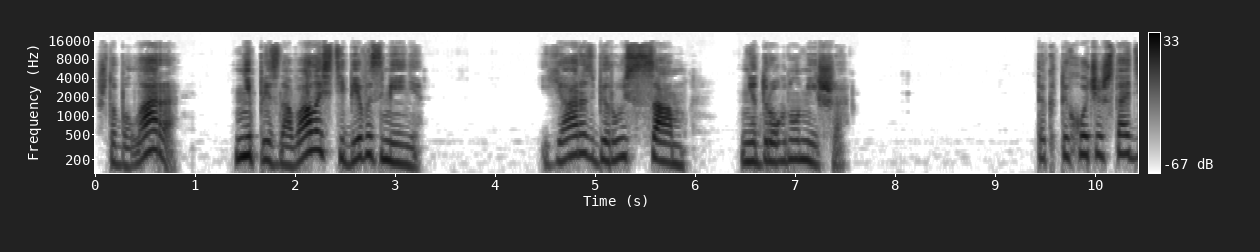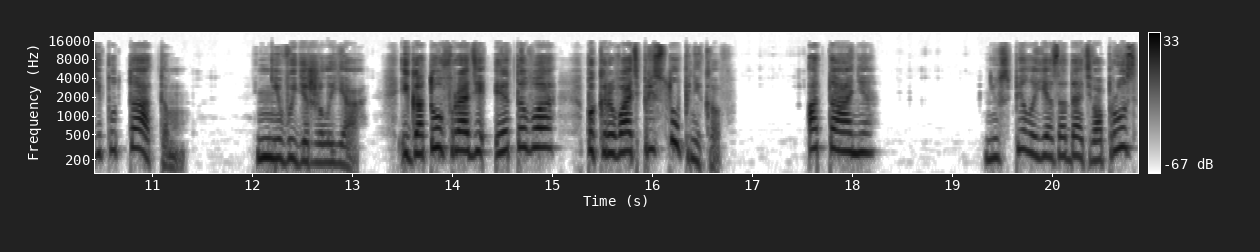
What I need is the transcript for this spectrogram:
чтобы Лара не признавалась тебе в измене. «Я разберусь сам», — не дрогнул Миша. «Так ты хочешь стать депутатом?» — не выдержала я. «И готов ради этого покрывать преступников?» «А Таня?» Не успела я задать вопрос,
